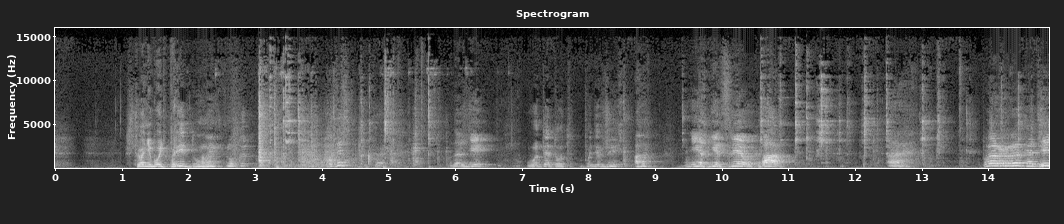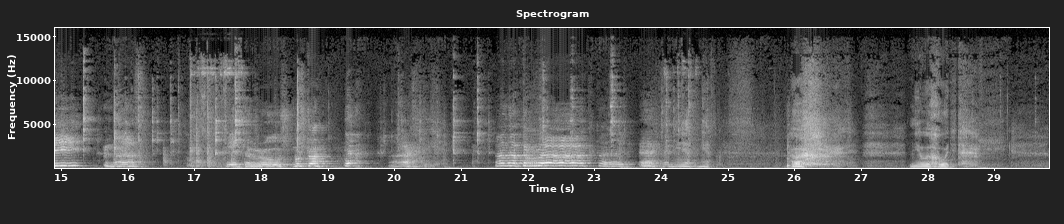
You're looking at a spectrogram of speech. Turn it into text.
что-нибудь придумаем. Ага. Ну-ка. Вот здесь? Подожди. Вот это вот подержись. Ага. Нет, нет, слева. А. а. Прокати нас, Петруш. Ну что? Ах А на тракторе. Нет, нет. Ох, не выходит.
